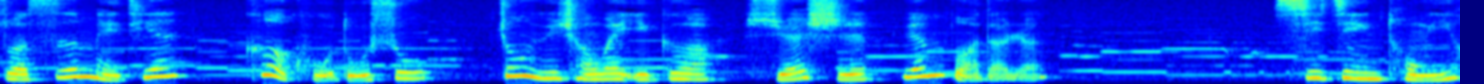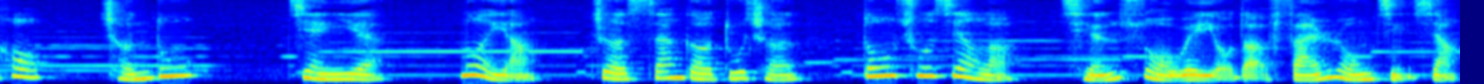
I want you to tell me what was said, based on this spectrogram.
左思每天刻苦读书，终于成为一个学识渊博的人。西晋统一后，成都、建业、洛阳这三个都城。都出现了前所未有的繁荣景象，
